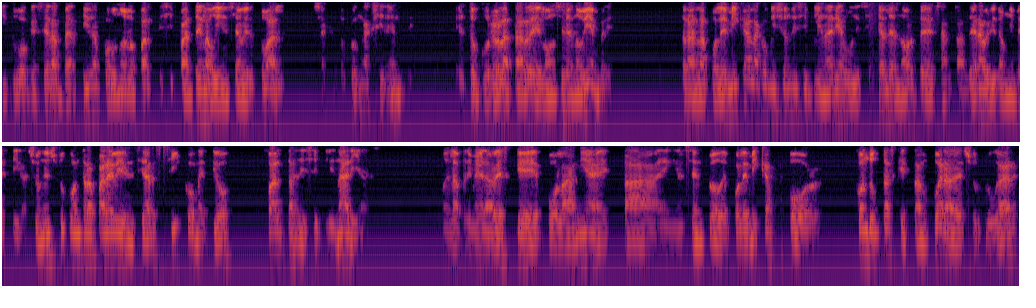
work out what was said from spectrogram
y tuvo que ser advertida por uno de los participantes en la audiencia virtual. O sea que esto fue un accidente. Esto ocurrió la tarde del 11 de noviembre. Tras la polémica, la Comisión Disciplinaria Judicial del Norte de Santander abrirá una investigación en su contra para evidenciar si cometió faltas disciplinarias. No es la primera vez que Polania está en el centro de polémicas por conductas que están fuera de su lugar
